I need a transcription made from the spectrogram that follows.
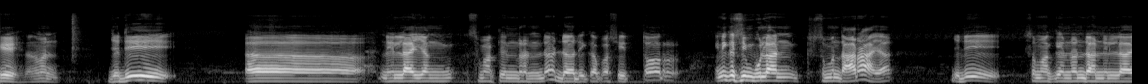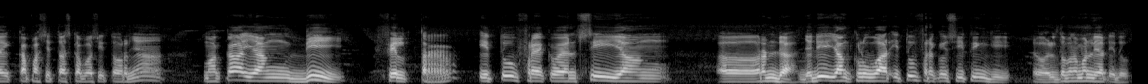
Oke, teman-teman. Jadi uh, nilai yang semakin rendah dari kapasitor ini kesimpulan sementara ya. Jadi semakin rendah nilai kapasitas kapasitornya, maka yang di filter itu frekuensi yang uh, rendah. Jadi yang keluar itu frekuensi tinggi. teman-teman lihat itu.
